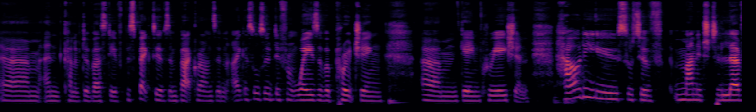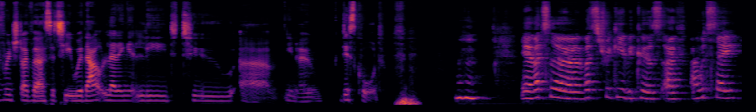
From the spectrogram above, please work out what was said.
um, and kind of diversity of perspectives and backgrounds, and I guess also different ways of approaching um, game creation. How do you sort of manage to leverage diversity without letting it lead to, um, you know, discord? Mm-hmm. Yeah, that's uh, that's tricky because I I would say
